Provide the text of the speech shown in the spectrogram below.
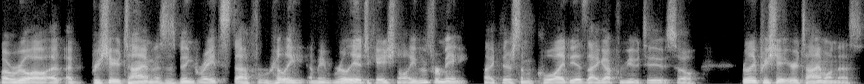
Well, Raul, I, I appreciate your time. This has been great stuff. Really, I mean, really educational, even for me. Like, there's some cool ideas I got from you too. So, really appreciate your time on this.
